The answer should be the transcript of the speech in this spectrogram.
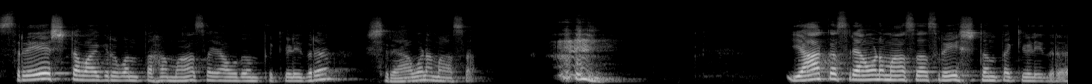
ಶ್ರೇಷ್ಠವಾಗಿರುವಂತಹ ಮಾಸ ಯಾವುದು ಅಂತ ಕೇಳಿದರೆ ಶ್ರಾವಣ ಮಾಸ. ಯಾಕೆ ಶ್ರಾವಣ ಮಾಸ ಶ್ರೇಷ್ಠ ಅಂತ ಕೇಳಿದ್ರೆ?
